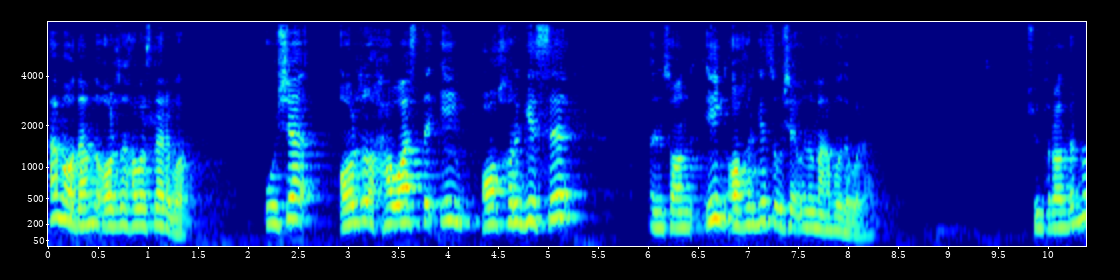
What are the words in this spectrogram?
hamma odamni orzu havaslari bor. O'sha orzu havasni eng oxirgisi insonni eng oxirgisi o'sha uni mahbudi bo'ladi. Tushuntira oldimmi?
